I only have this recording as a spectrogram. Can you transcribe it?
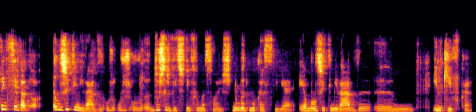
Tem que ser dado a legitimidade os, os, os, dos serviços de informações numa democracia é uma legitimidade um, inequívoca,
